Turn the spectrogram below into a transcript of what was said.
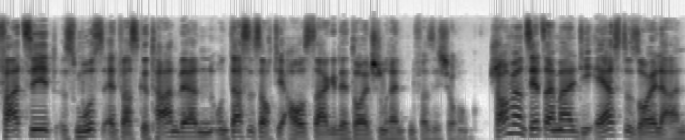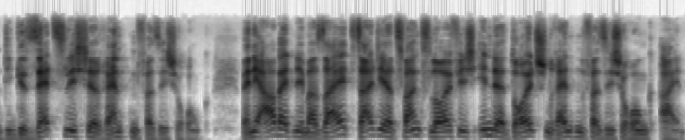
Fazit, es muss etwas getan werden und das ist auch die Aussage der deutschen Rentenversicherung. Schauen wir uns jetzt einmal die erste Säule an, die gesetzliche Rentenversicherung. Wenn ihr Arbeitnehmer seid, zahlt ihr zwangsläufig in der deutschen Rentenversicherung ein.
